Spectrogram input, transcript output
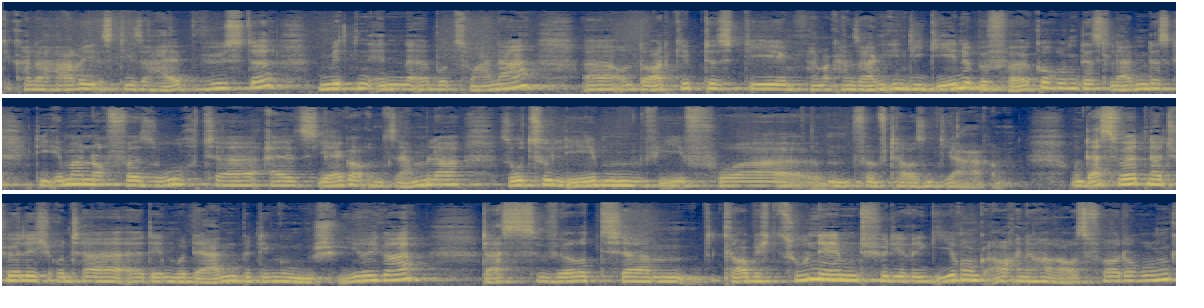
Die Kalahari ist diese Halbwüste mitten in äh, Botswana. Äh, und dort gibt es die, man kann sagen, indigene Bevölkerung des Landes, die immer noch versucht, äh, als Jäger und Sammler so zu leben wie vor 5000 ähm, Jahren. Und das wird natürlich unter äh, den modernen Bedingungen schwieriger. Das wird, ähm, glaube ich, zunehmend für die Regierung auch eine Herausforderung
